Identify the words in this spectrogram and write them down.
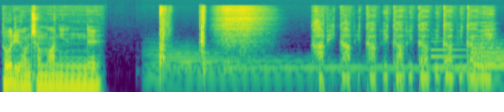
돌이 엄청 많이 있는데. 가비 가비 가비 가비 가비 가비 가비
